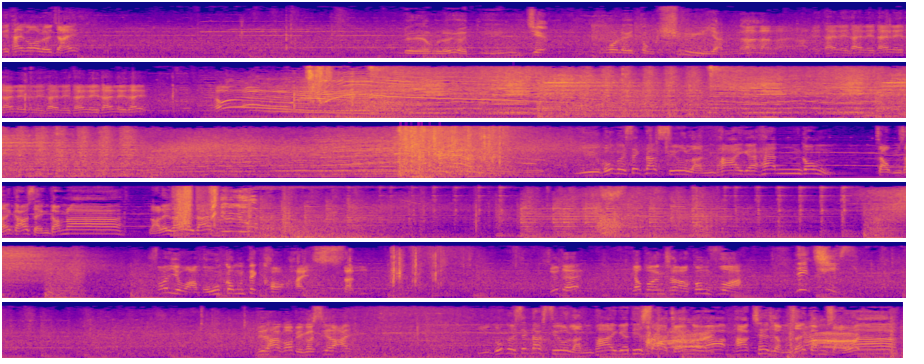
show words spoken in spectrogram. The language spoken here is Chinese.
你睇嗰個女仔，靓女又點啫？我哋讀書人唔係唔係唔啊！係，嗱你睇你睇你睇你睇你你睇你睇你睇你睇，哎如果佢識得少林派嘅輕功，就唔使搞成咁啦。嗱，你睇你睇。所以話武功的確係神。小姐，有冇興趣學功夫啊？你黐線！你睇下嗰邊個師奶。如果佢識得少林派嘅鐵砂掌嘅話，泊車就唔使咁愁啦。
